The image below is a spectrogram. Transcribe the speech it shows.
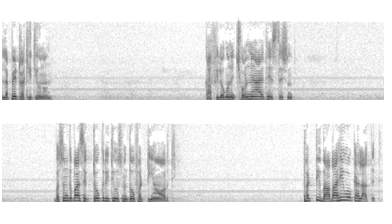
लपेट रखी थी उन्होंने। काफ़ी लोगों ने छोड़ने आए थे स्टेशन पर। बस उनके पास एक टोकरी थी, उसमें दो फट्टियाँ और थी। फट्टी बाबा ही वो कहलाते थे।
